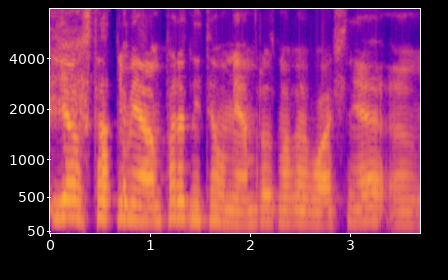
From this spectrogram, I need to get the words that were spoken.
ja ostatnio miałam, parę dni temu miałam rozmowę właśnie em,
